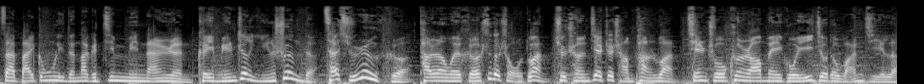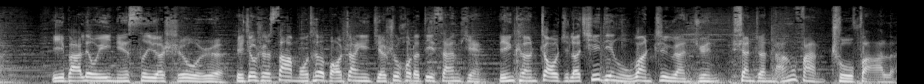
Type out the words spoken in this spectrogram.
在白宫里的那个精明男人可以名正言顺地采取任何他认为合适的手段去惩戒这场叛乱，清除困扰美国已久的顽疾了。一八六一年四月十五日，也就是萨姆特堡战役结束后的第三天，林肯召集了七点五万志愿军，向着南方出发了。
